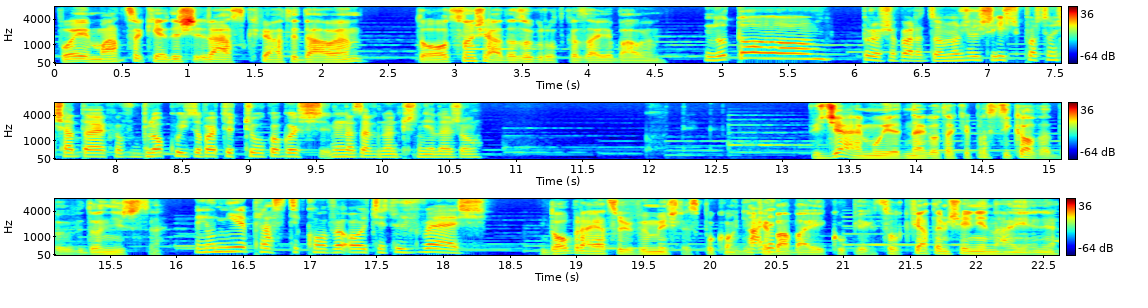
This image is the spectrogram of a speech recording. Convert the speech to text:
Twojej matce kiedyś raz kwiaty dałem, to od sąsiada z ogródka zajebałem. No to proszę bardzo, możesz iść po sąsiadach w bloku i zobaczyć, czy u kogoś na zewnątrz nie leżą. Widziałem u jednego, takie plastikowe były w doniczce. No nie plastikowe, ojciec, już weź. Dobra, ja coś wymyślę spokojnie, Ale- kebaba jej kupię, co kwiatem się nie naje, nie?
